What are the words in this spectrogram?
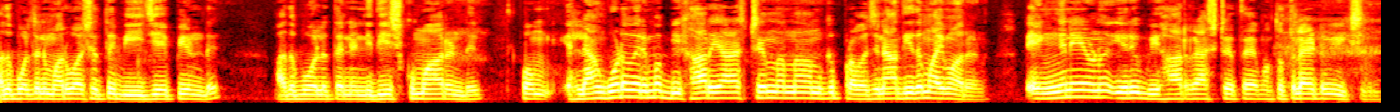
അതുപോലെ തന്നെ മറുവശത്ത് ബി ജെ പി ഉണ്ട് അതുപോലെ തന്നെ നിതീഷ് കുമാർ ഉണ്ട്. ഇപ്പം എല്ലാം കൂടെ വരുമ്പോൾ ബീഹാർ രാഷ്ട്രീയം എന്ന് പറഞ്ഞാൽ നമുക്ക് പ്രവചനാതീതമായി മാറുകയാണ്. എങ്ങനെയാണ് ഈ ഒരു ബീഹാർ രാഷ്ട്രീയത്തെ മൊത്തത്തിലായിട്ട് വീക്ഷിക്കുന്നത്?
